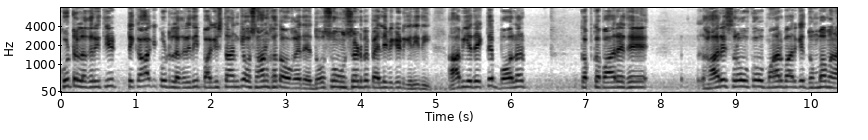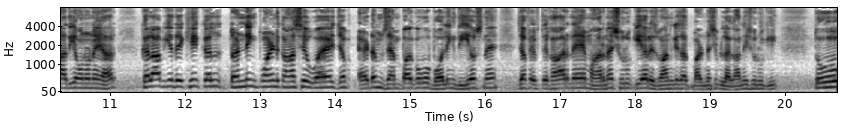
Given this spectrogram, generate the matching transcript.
कुट लग रही थी, टिका की कुट लग रही थी। पाकिस्तान के औसान खता हो गए थे। दो सौ उनसठ पे पहली विकेट गिरी थी। आप ये देखते बॉलर कप कपा रहे थे। हारिस रोव को मार मार के दुम्बा बना दिया उन्होंने यार। कल आप ये देखें, कल टर्निंग पॉइंट कहाँ से हुआ है? जब एडम जैम्पा को वो बॉलिंग दी है उसने, जब इफ्तार ने मारना शुरू किया, रिजवान के साथ पार्टनरशिप लगानी शुरू की। तो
